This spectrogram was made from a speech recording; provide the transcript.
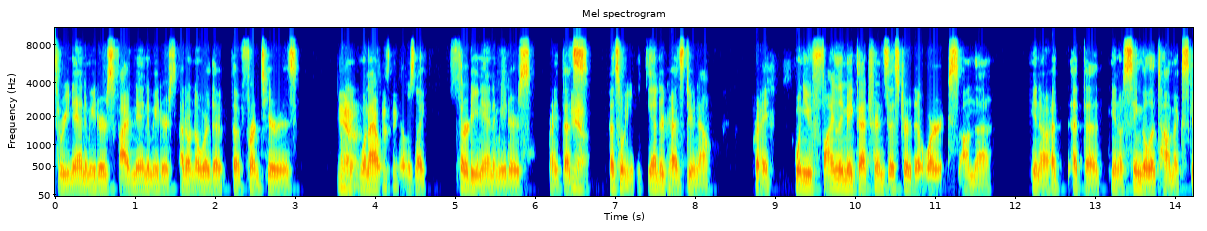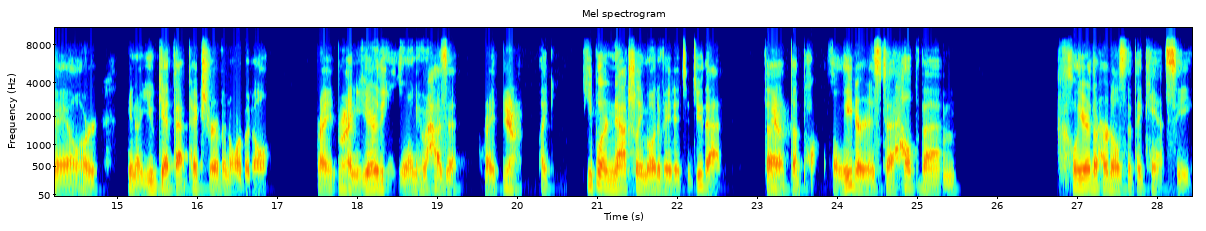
three nanometers, five nanometers. I don't know where the, the frontier is. Yeah. right? When I was think- it was like 30 nanometers, right? That's Yeah. that's what you, the undergrads do now, right? When you finally make that transistor that works on the, you know, at, at the you know single atomic scale, or you know, you get that picture of an orbital, right? Right. And you're the only one who has it, right? Yeah. Like people are naturally motivated to do that. The Yeah. the part of the leader is to help them clear the hurdles that they can't see,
